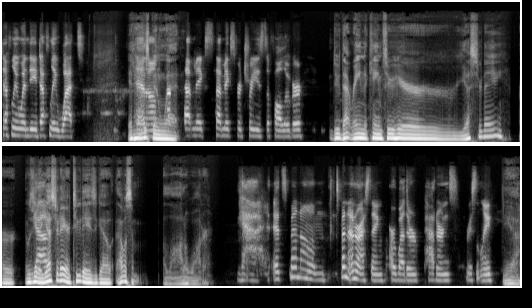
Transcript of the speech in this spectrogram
definitely windy definitely wet It has And, um, been wet, that makes that makes for trees to fall over dude. That rain that came through here yesterday, or it was Yeah. either yesterday or two days ago. That was some a lot of water. yeah it's been um it's been interesting our weather patterns recently Yeah.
